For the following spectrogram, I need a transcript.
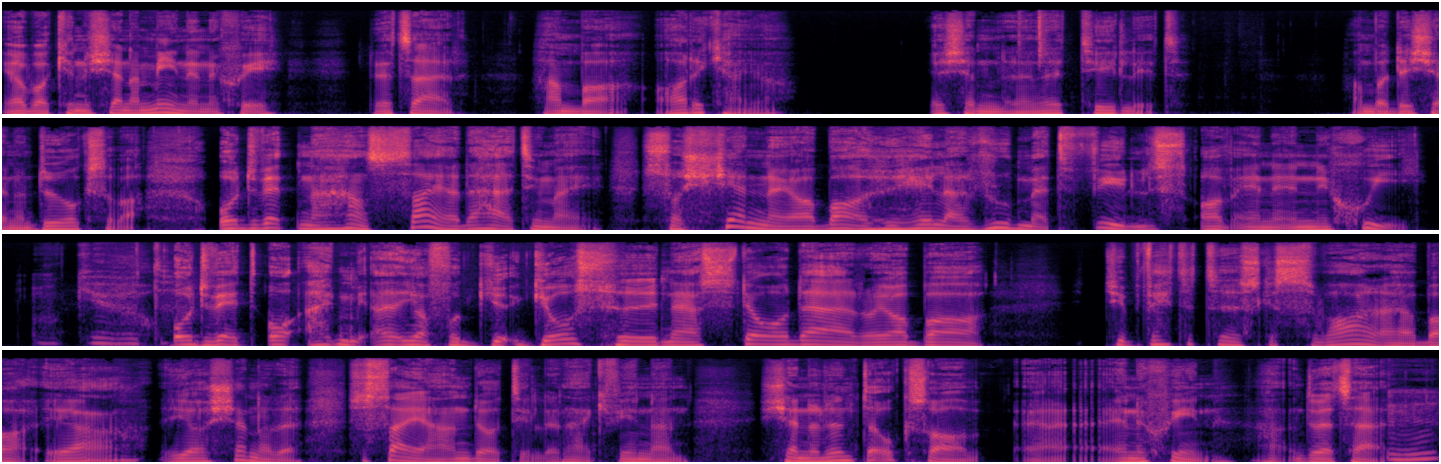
jag bara kan du känna min energi? Du vet så här. Han bara, ja det kan jag. Jag känner den rätt tydligt. Han bara, det känner du också va? Och du vet när han säger det här till mig så känner jag bara hur hela rummet fylls av en energi. Gud. Och du vet, och äh, jag får gå- gåshud när jag står där och jag bara, typ vet inte hur jag ska svara. Jag bara, ja, jag känner det. Så säger han då till den här kvinnan, känner du inte också av äh, energin? Du vet så här. Mm.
